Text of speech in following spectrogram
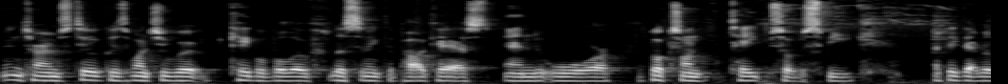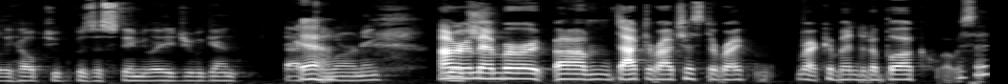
in terms too, because once you were capable of listening to podcasts and or books on tape, so to speak, I think that really helped you because it stimulated you again back Yeah. to learning. I which- remember um, Dr. Rochester rec- recommended a book. What was it?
